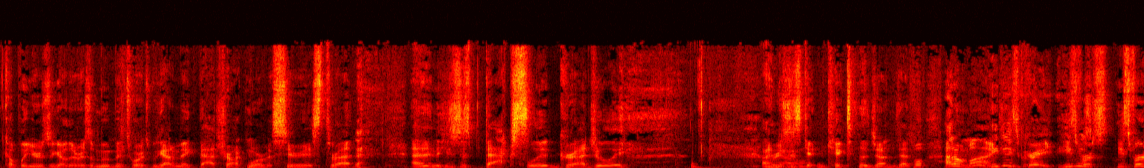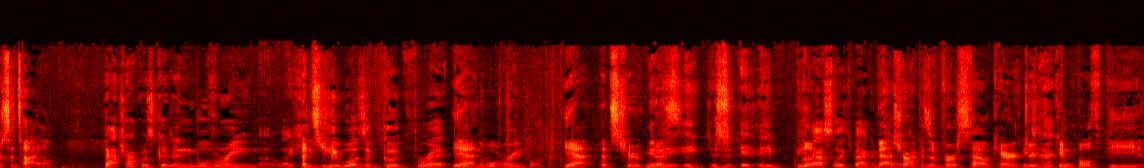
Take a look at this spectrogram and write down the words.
a couple years ago, there was a movement towards we got to make Batroc more of a serious threat, and then he's just backslid gradually. Where he's just getting kicked in the Deadpool. I don't mind. He he's gr- great. he He's was- vers- he's versatile. Batroc was good in Wolverine though. Like he, he was a good threat Yeah. in the Wolverine book. Yeah, that's true. You know, he he he, he, he Look, vacillates back and forth. Batroc is a versatile character who can both be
